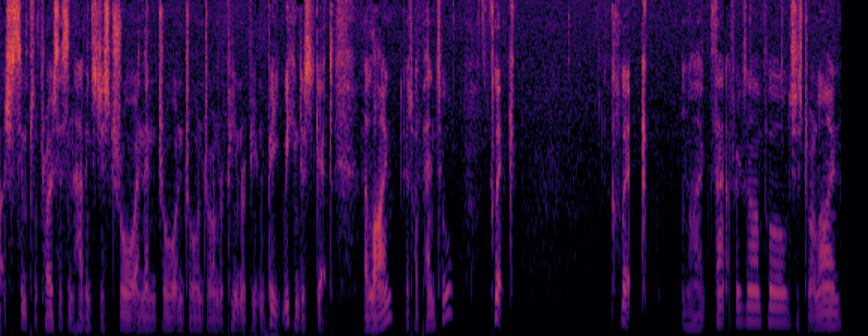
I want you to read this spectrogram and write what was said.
much simpler process than having to just draw and then draw and draw and draw and repeat and repeat and repeat. We can just get a line, go to our pen tool, click, click, like that for example. Let's just draw a line.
